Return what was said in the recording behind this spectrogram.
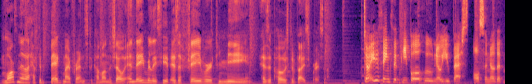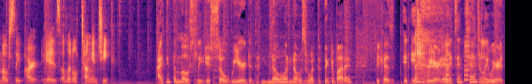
More often than not, I have to beg my friends to come on the show, and they really see it as a favor to me as opposed to vice versa. Don't you think that people who know you best also know that mostly part is a little tongue in cheek? I think the mostly is so weird that no one knows what to think about it because it is weird and it's intentionally weird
